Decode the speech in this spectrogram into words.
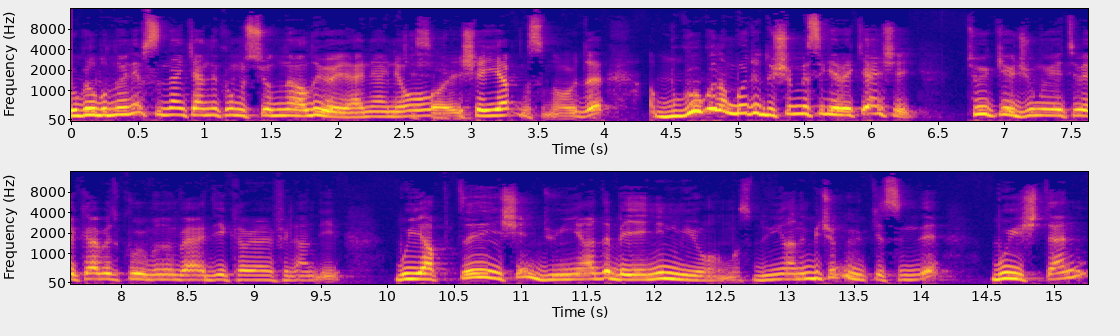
Google bunların hepsinden kendi komisyonunu alıyor yani. yani o şey yapmasın orada. Google'ın burada düşünmesi gereken şey Türkiye Cumhuriyeti Rekabet Kurumu'nun verdiği karar falan değil. Bu yaptığı işin dünyada beğenilmiyor olması. Dünyanın birçok ülkesinde bu işten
